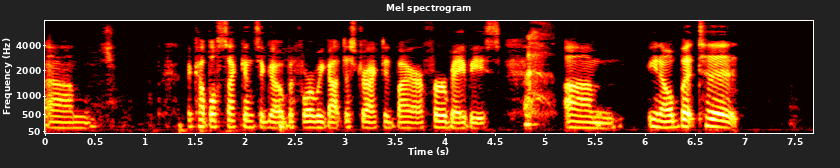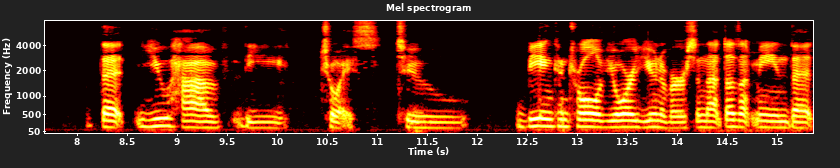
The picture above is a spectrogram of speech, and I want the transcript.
um, a couple seconds ago before we got distracted by our fur babies. Um, you know, but to that you have the choice to be in control of your universe and that doesn't mean that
